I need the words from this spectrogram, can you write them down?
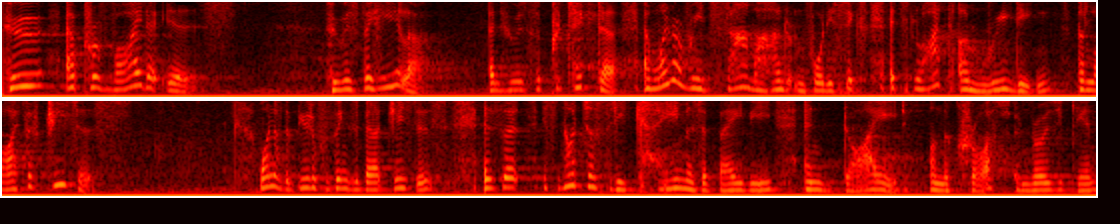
who our Provider is, who is the healer, and who is the protector. And when I read Psalm 146, it's like I'm reading the life of Jesus. One of the beautiful things about Jesus is that it's not just that he came as a baby and died on the cross and rose again,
